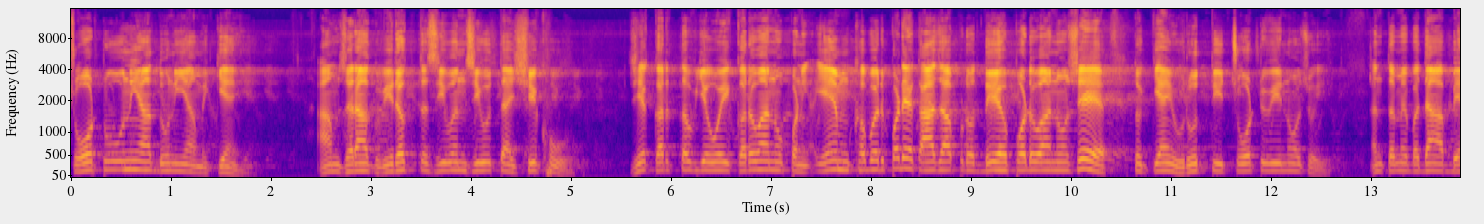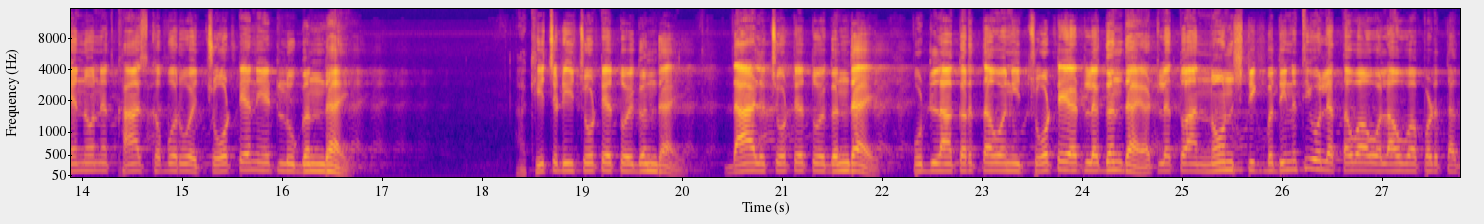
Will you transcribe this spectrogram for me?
ચોટવું નહીં આ દુનિયામાં ક્યાંય? આમ જરાક વિરક્ત જીવન જીવતા શીખવું. જે કર્તવ્ય હોય કરવાનું, પણ એમ ખબર પડે કે આજ આપણો દેહ પડવાનો છે, તો ક્યાંય વૃત્તિ ચોટવી ન જોઈએ. અને તમે બધા આ બહેનોને ખાસ ખબર હોય, ચોટે ને એટલું ગંધાય. આ ખીચડી ચોટે તોય ગંધાય, દાળ ચોટે તોય ગંધાય, પુડલા કરતા હોયની ચોટે એટલે ગંધાય. એટલે તો આ નોન સ્ટિક બધી નથી ઓલે તવાઓ લાવવા પડતા,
